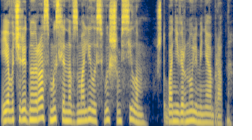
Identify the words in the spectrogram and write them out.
и я в очередной раз мысленно взмолилась высшим силам, чтобы они вернули меня обратно.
